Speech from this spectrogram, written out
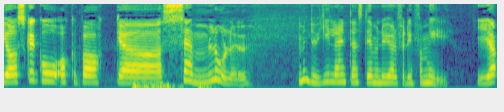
jag ska gå och baka semlor nu. Men du gillar inte ens det, men du gör det för din familj. Ja.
